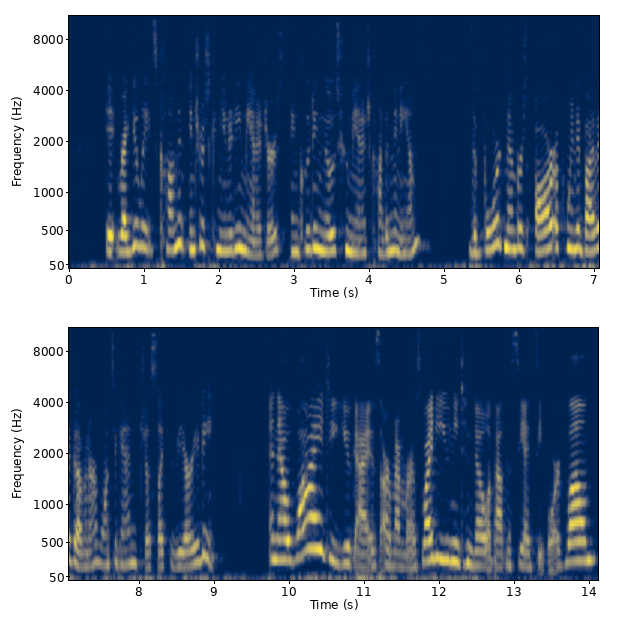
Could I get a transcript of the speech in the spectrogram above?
It regulates common interest community managers, including those who manage condominiums. The board members are appointed by the governor, once again, just like the VREB. And now, why do you guys, our members, why do you need to know about the CIC board? Well,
